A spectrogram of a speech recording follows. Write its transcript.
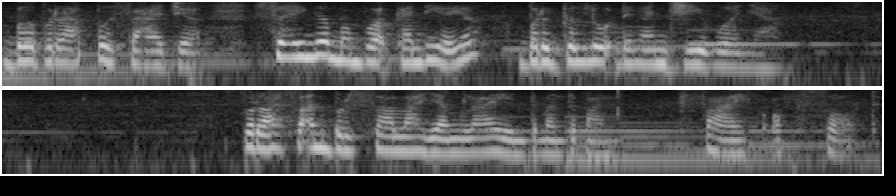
beberapa sahaja sehingga membuatkan dia ya bergelut dengan jiwanya. Perasaan bersalah yang lain, teman-teman. Five of Swords.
